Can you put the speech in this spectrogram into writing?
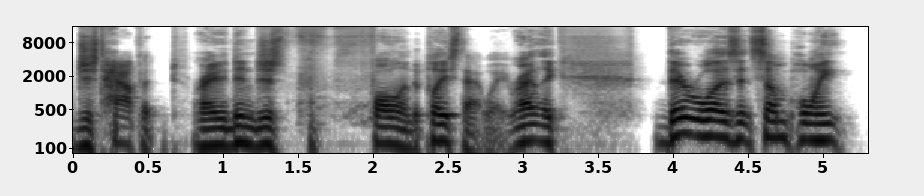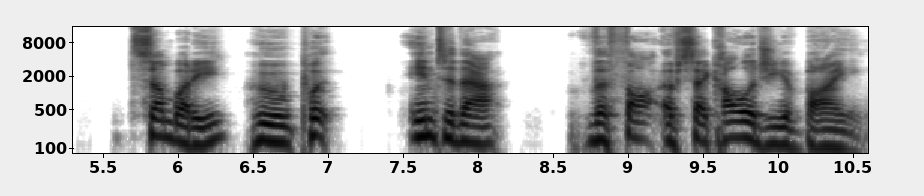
just happened, right? It didn't just f- fall into place that way, right? Like there was at some point somebody who put into that the thought of psychology of buying.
